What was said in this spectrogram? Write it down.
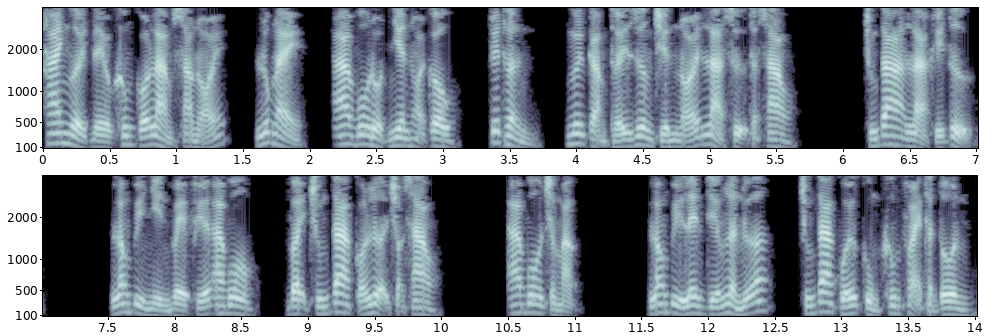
hai người đều không có làm sao nói. Lúc này, a vô đột nhiên hỏi câu, tuyết thần, ngươi cảm thấy dương chiến nói là sự thật sao? Chúng ta là khí tử. Long vì nhìn về phía a vậy chúng ta có lựa chọn sao? A vô trầm mặc. Long vì lên tiếng lần nữa, chúng ta cuối cùng không phải thần tôn,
